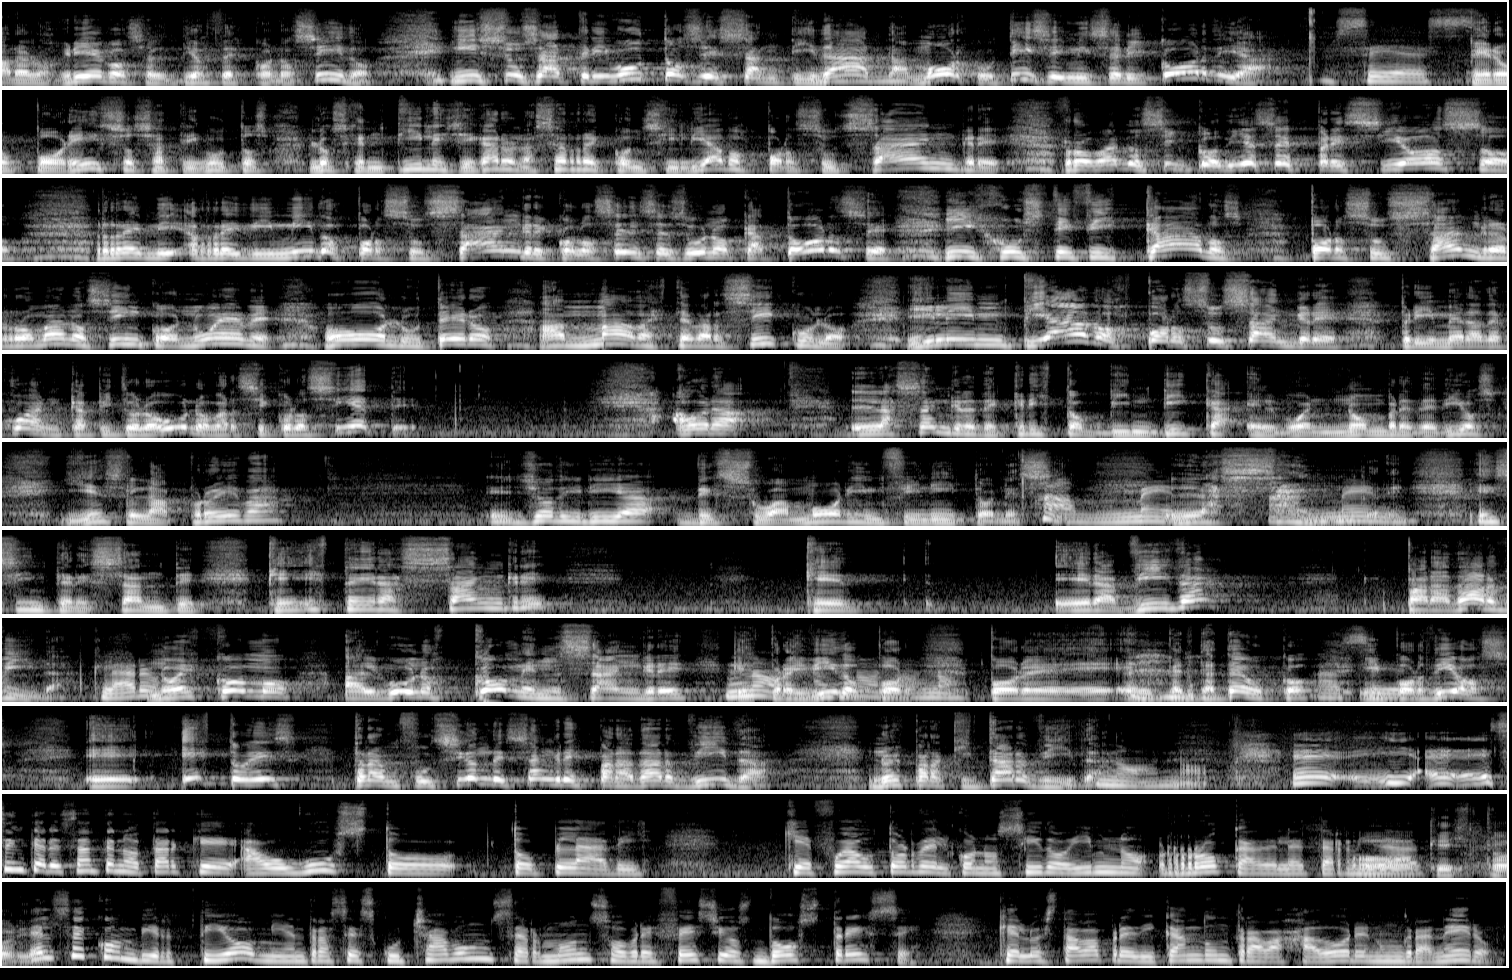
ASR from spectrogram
para los griegos el Dios desconocido, y sus atributos de santidad, amor, justicia y misericordia. Así es. Pero por esos atributos los gentiles llegaron a ser reconciliados por su sangre. Romanos 5.10 es precioso. Redimidos por su sangre, Colosenses 1.14. Y justificados por su sangre, Romanos 5.9. Oh, Lutero amaba este versículo. Y limpiados por su sangre, Primera de Juan, capítulo 1, versículo 7. Ahora, la sangre de Cristo vindica el buen nombre de Dios y es la prueba, eh, yo diría, de su amor infinito. Amén. La sangre. Es interesante que esta era sangre que era vida para dar vida. Claro. No es como algunos comen sangre, que es prohibido por, por eh, el Pentateuco y por Dios. Eh, esto es transfusión de sangre, es para dar vida, no es para quitar vida. No, no. Eh, y es interesante notar que Augusto Topladi que fue autor del conocido himno Roca de la Eternidad. Oh, qué historia. Él se convirtió mientras escuchaba un sermón sobre Efesios 2.13, que lo estaba predicando un trabajador en un granero.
